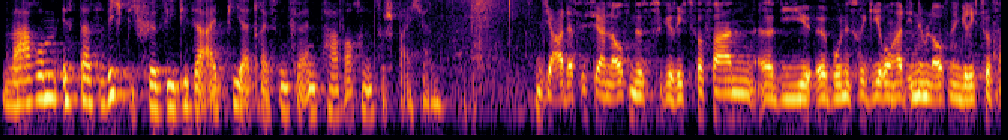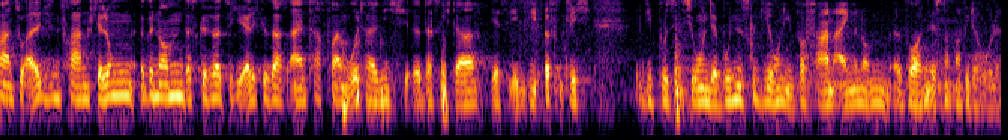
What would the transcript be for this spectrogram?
Warum ist das wichtig für Sie, diese IP-Adressen für ein paar Wochen zu speichern? Ja, das ist ja ein laufendes Gerichtsverfahren. Äh, die äh, Bundesregierung hat in dem laufenden Gerichtsverfahren zu all diesen Fragen Stellung genommen. Das gehört sich ehrlich gesagt einen Tag vor einem Urteil nicht, äh, dass ich da jetzt irgendwie öffentlich die Position der Bundesregierung, die im Verfahren eingenommen worden ist, nochmal wiederhole.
